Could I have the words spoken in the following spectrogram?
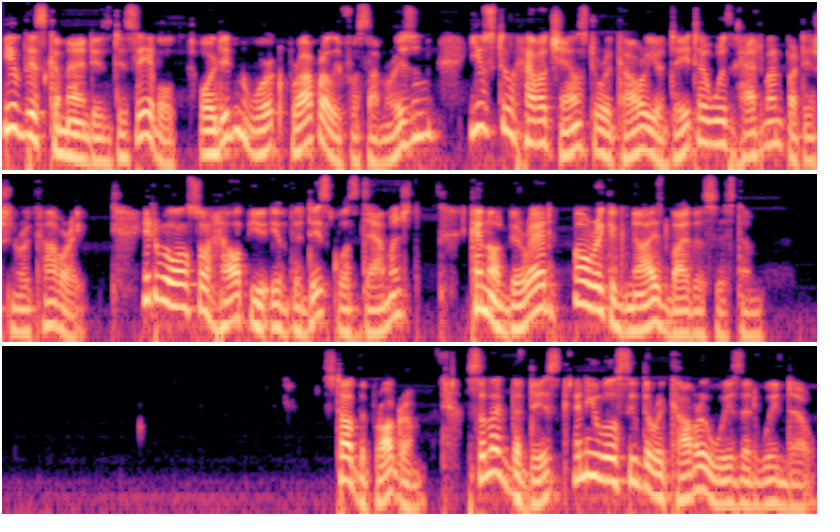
If this command is disabled or didn't work properly for some reason, you still have a chance to recover your data with Hetman Partition Recovery. It will also help you if the disk was damaged, cannot be read or recognized by the system. Start the program. Select the disk and you will see the Recovery Wizard window.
